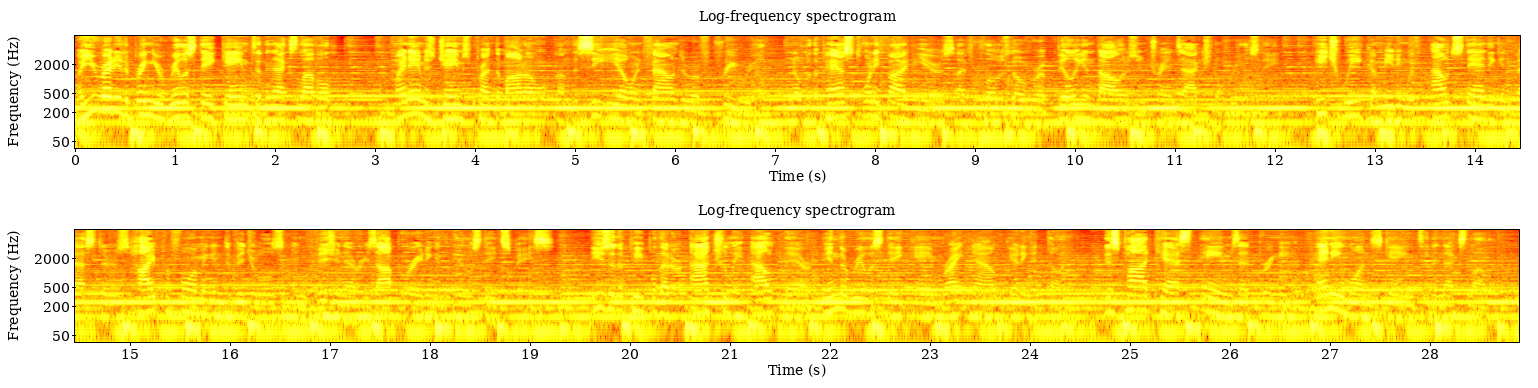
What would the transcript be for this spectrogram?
Are you ready to bring your real estate game to the next level? My name is James Prendamano. I'm the CEO and founder of PreReal. And over the past 25 years, I've closed over a billion dollars in transactional real estate. Each week, I'm meeting with outstanding investors, high performing individuals, and visionaries operating in the real estate space. These are the people that are actually out there in the real estate game right now getting it done. This podcast aims at bringing anyone's game to the next level.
